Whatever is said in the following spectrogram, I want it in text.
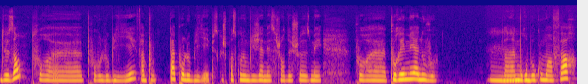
deux ans pour, euh, pour l'oublier. Enfin, pour, pas pour l'oublier, parce que je pense qu'on n'oublie jamais ce genre de choses, mais pour, euh, pour aimer à nouveau. Hmm. D'un amour beaucoup moins fort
